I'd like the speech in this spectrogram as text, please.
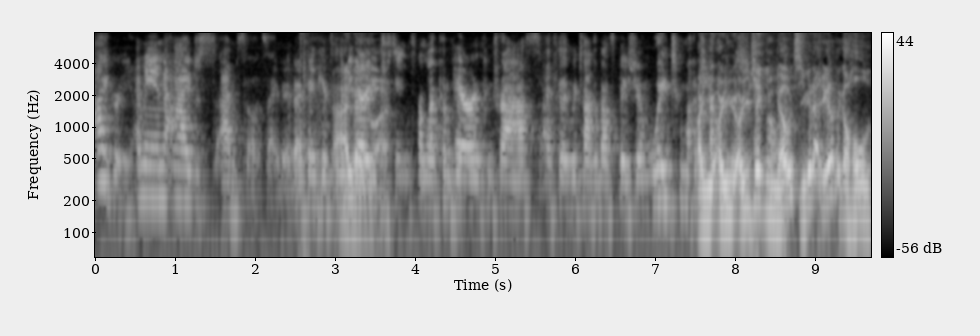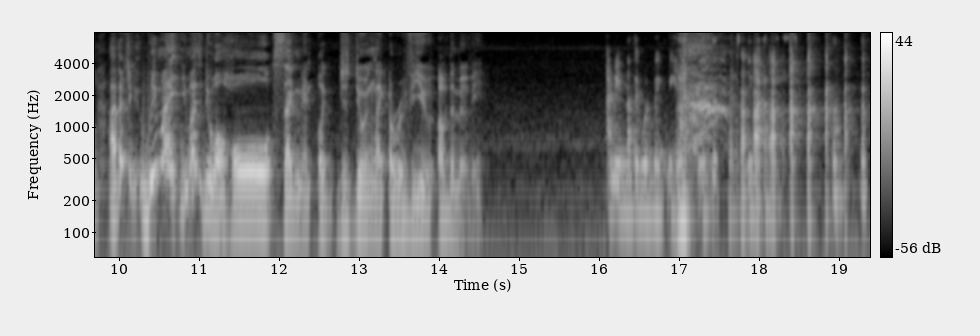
I agree. I mean, I just, I'm so excited. I think it's going to be very interesting from a compare and contrast. I feel like we talk about Space Jam way too much. Are you are you are you taking notes? You're gonna you're gonna make a whole. I bet you we might you might do a whole segment like just doing like a review of the movie. I mean, nothing would make me happy.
